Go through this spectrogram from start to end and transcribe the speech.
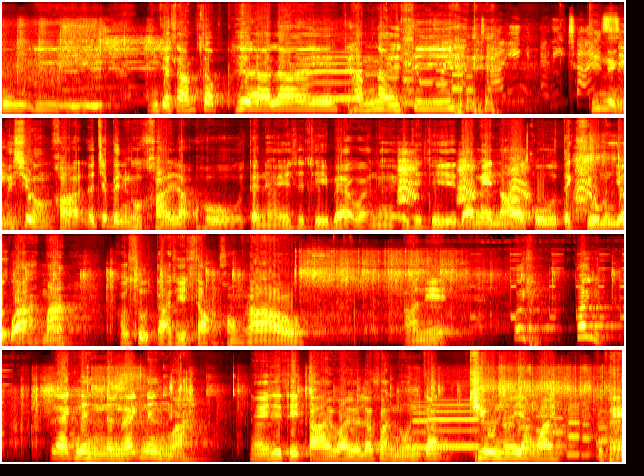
กูอีกมึงจะทำศพเพื่ออะไรทำหน่อยสิ ที่หนึ่งไม่ใช่ของข้าแล้วจะเป็นของใครล่ะโอ้โห แต่เนื้อ SCT แบบว่าเนื้อ SCT ดาเมจน้อยกว่ากู แต่คิวมันเยอะกว่า มา เข้าสู่ตาที่สองของเรา ตอนนี้ เฮ้ย เฮ้ย แรกหนึ่งหนึ่งแรกหนึ่งว่ะเนื้อ SCT ตายไวแล้วฝั่งนู้นก็คิวเนื้ออย่างไว กูแพ้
